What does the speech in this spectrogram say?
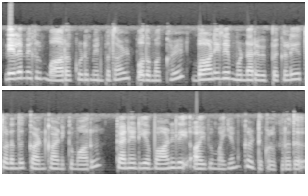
நிலைமைகள் மாறக்கூடும் என்பதால் பொதுமக்கள் வானிலை முன்னறிவிப்புகளை தொடர்ந்து கண்காணிக்குமாறு கனேடிய வானிலை ஆய்வு மையம் கேட்டுக்கொள்கிறது.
